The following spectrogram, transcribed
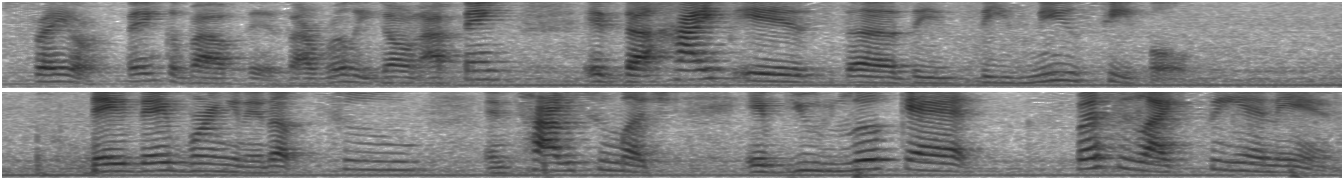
say or think about this. I really don't. I think if the hype is the these these news people, they they bringing it up too entirely too much. If you look at, especially like CNN,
